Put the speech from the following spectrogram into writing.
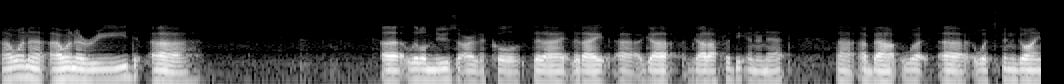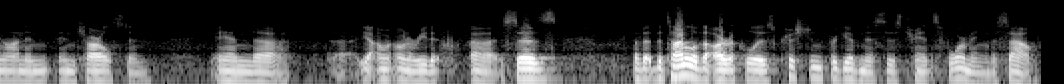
I want to I wanna read uh, a little news article that I, that I uh, got, got off of the internet uh, about what, uh, what's been going on in, in Charleston. And uh, uh, yeah, I, I want to read it. it says, that the title of the article is "Christian Forgiveness is Transforming the South."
